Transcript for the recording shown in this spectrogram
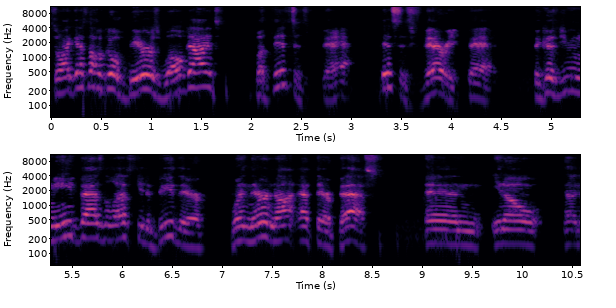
So I guess I'll go beer as well, guys. But this is bad. This is very bad because you need Vasilevskiy to be there when they're not at their best. And you know, uh,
